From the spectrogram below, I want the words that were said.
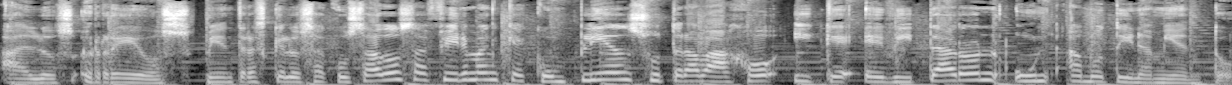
a los reos, mientras que los acusados afirman que cumplían su trabajo y que evitaron un amotinamiento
